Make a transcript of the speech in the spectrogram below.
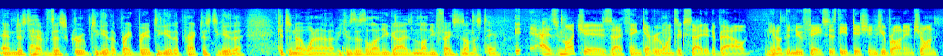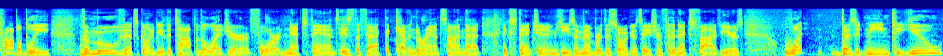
and just have this group together, break bread together, practice together, get to know one another, because there's a lot of new guys and a lot of new faces on this team. As much as I think everyone's excited about, you know, the new faces, the additions you brought in, Sean, probably the move that's going to be at the top of the ledger for Nets fans is the fact that Kevin Durant signed that extension, and he's a member of this organization for the next five years. What does it mean to you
